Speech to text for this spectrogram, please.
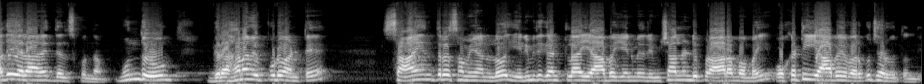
అదే ఎలా అనేది తెలుసుకుందాం. ముందు గ్రహణం ఎప్పుడు అంటే సాయంత్ర సమయంలో ఎనిమిది గంటల యాభై ఎనిమిది నిమిషాల నుండి ప్రారంభమై ఒకటి యాభై వరకు జరుగుతుంది.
